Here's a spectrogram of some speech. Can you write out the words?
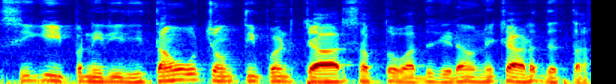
ਸੀਗੀ ਪਨੀਰੀ ਦੀ, ਤਾਂ ਉਹ 34.4 ਸਭ ਤੋਂ ਵੱਧ ਜਿਹੜਾ ਉਹਨੇ ਝਾੜ ਦਿੱਤਾ।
